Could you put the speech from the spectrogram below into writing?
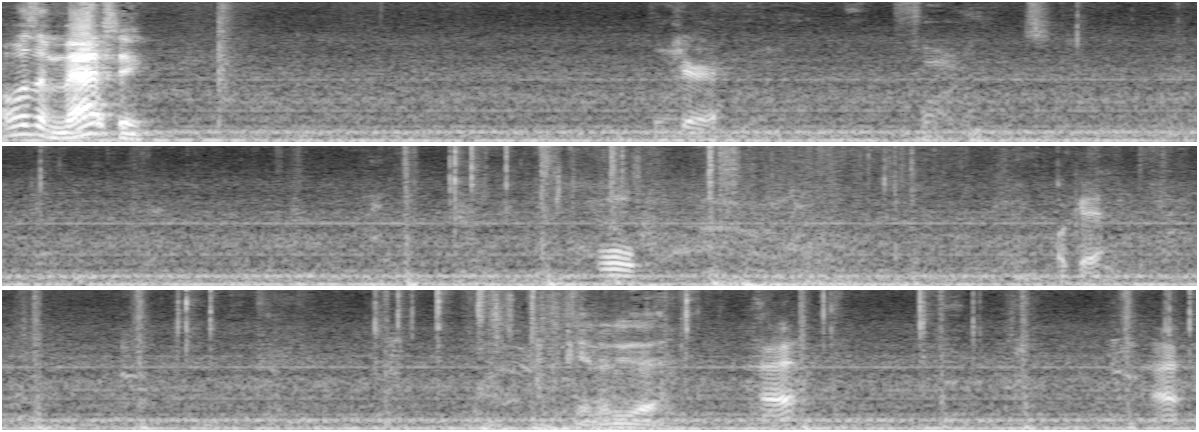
I wasn't matching. Sure. Oh. Okay. Yeah, don't do that. Alright. Alright.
